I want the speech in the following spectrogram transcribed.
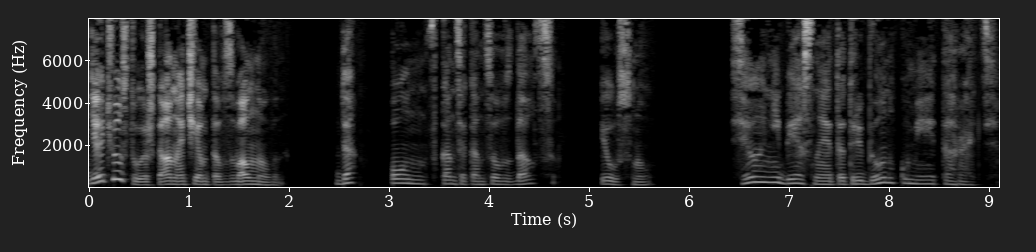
Я чувствую, что она чем-то взволнована. Да, он в конце концов сдался и уснул. «Сила небесная, этот ребенок умеет орать»,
